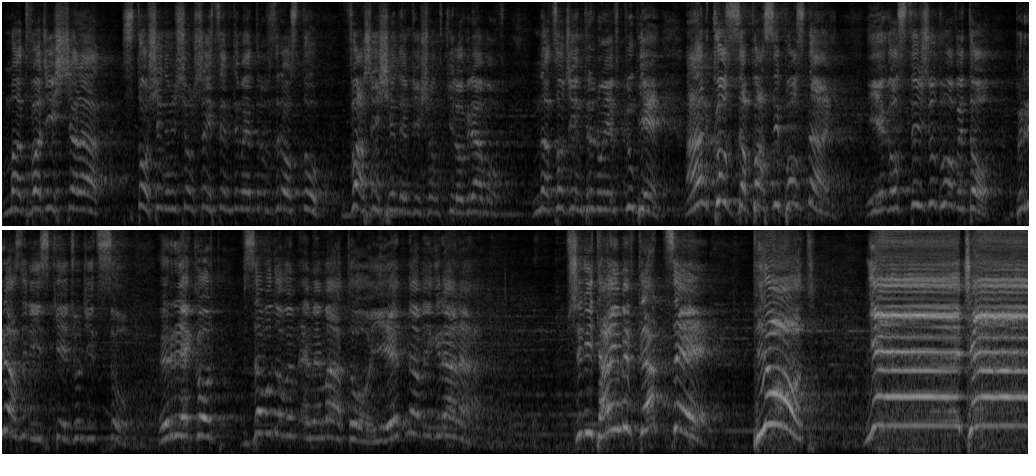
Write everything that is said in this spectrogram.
ma 20 lat, 176 cm wzrostu, waży 70 kg. Na co dzień trenuje w klubie Ankos Zapasy Poznań. Jego styl źródłowy to brazylijskie jiu-jitsu. Rekord w zawodowym MMA to jedna wygrana. Przywitajmy w klatce Piotr Niedzielski!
